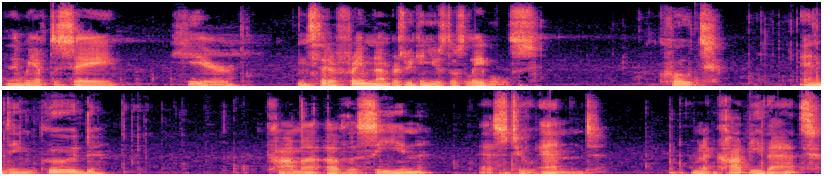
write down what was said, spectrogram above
and then we have to say here, instead of frame numbers, we can use those labels. Quote, ending good, comma, of the scene, S2 end. I'm going to copy that.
